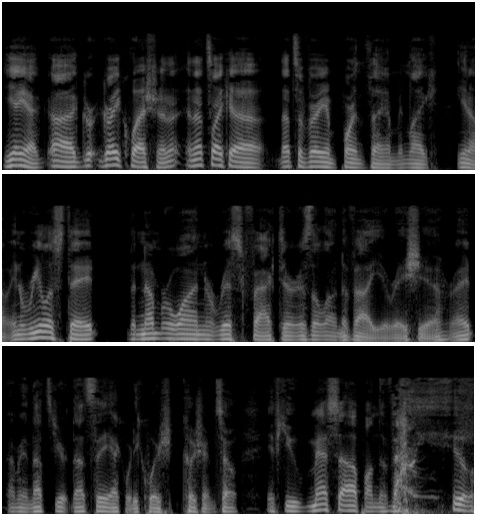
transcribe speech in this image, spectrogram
Yeah, yeah. Uh, gr- great question. And that's like a, that's a very important thing. I mean, like, you know, in real estate, the number one risk factor is the loan to value ratio, right? I mean, that's your, that's the equity cushion. So if you mess up on the value,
